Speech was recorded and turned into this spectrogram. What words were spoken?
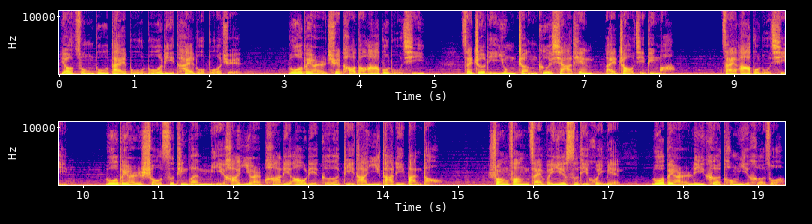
要总督逮捕罗利泰洛伯爵。罗贝尔却逃到阿布鲁奇。在这里用整个夏天来召集兵马，在阿布鲁奇，罗贝尔首次听闻米哈伊尔·帕利奥列格抵达意大利半岛，双方在维耶斯蒂会面，罗贝尔立刻同意合作，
